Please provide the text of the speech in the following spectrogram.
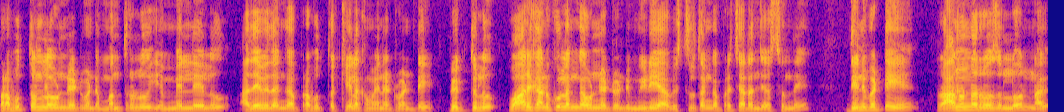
ప్రభుత్వంలో ఉండేటువంటి మంత్రులు ఎమ్మెల్యేలు అదేవిధంగా ప్రభుత్వ కీలకమైనటువంటి వ్యక్తులు వారికి అనుకూలంగా ఉండేటువంటి మీడియా విస్తృతంగా ప్రచారం చేస్తుంది. దీన్ని బట్టి రానున్న రోజుల్లో న-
